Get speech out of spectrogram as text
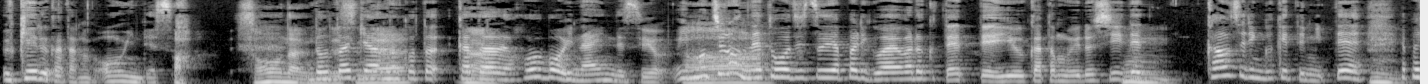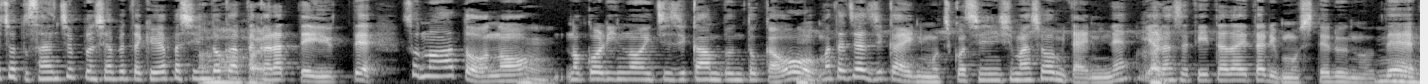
受ける方の方が多いんです。あ、そうなんですね。ドタキャンのこと方、ほぼいないんですよ。もちろんね、当日やっぱり具合悪くてっていう方もいるし、で、うん。カウンセリング受けてみて、うん。やっぱりちょっと30分喋ったけど、やっぱしんどかったからって言って、その後のうん。残りの1時間分とかを、うん。またじゃあ次回に持ち越しにしましょうみたいにね、はい。やらせていただいたりもしてるので、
